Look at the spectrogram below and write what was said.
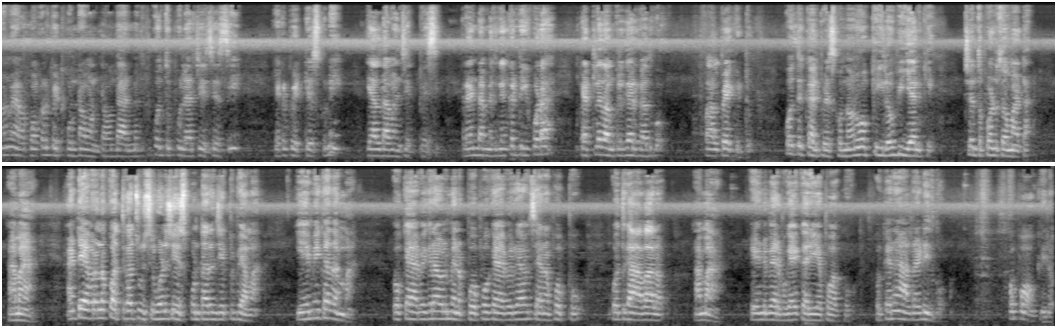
మనం ఎవరికొకరు పెట్టుకుంటా ఉంటాం. దాని మీద కొద్ది పులారు చేసేసి ఇక్కడ పెట్టేసుకుని వెళ్దామని చెప్పేసి. రెండు అమ్మిది ఇంకా టీ కూడా పెట్టలేదు అంకుల్ గారు కాదుకో పాల ప్యాకెట్ కొద్దిగా కలిపేసుకుందాం. ఒక కిలో బియ్యానికి చింతపండుతో మాట. అమ్మా అంటే ఎవరన్నా కొత్తగా చూసిన వాళ్ళు చేసుకుంటారని చెప్పి బేమ ఏమీ కదమ్మా. ఒక యాభై గ్రాములు మినపప్పు ఒక యాభై గ్రాములు శనగపప్పు కొద్దిగా ఆవాలం అమ్మా ఎండు మిరపకాయ కరివేపాకు. ఓకేనా? ఆల్రెడీ ఇదిగో. ఒక పావు కిలో.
